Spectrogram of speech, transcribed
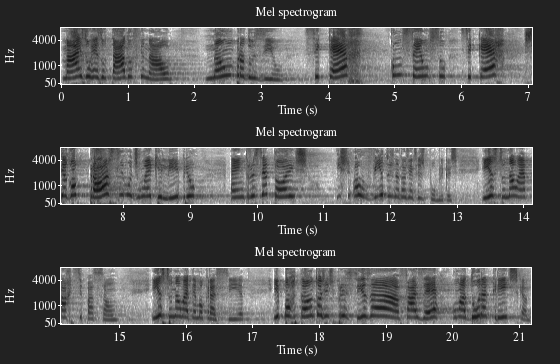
mas o resultado final não produziu sequer consenso, sequer chegou próximo de um equilíbrio entre os setores ouvidos nas audiências públicas. Isso não é participação, isso não é democracia. E, portanto, a gente precisa fazer uma dura crítica,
